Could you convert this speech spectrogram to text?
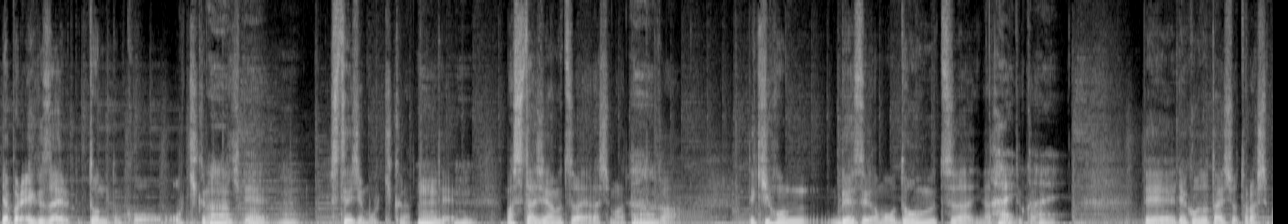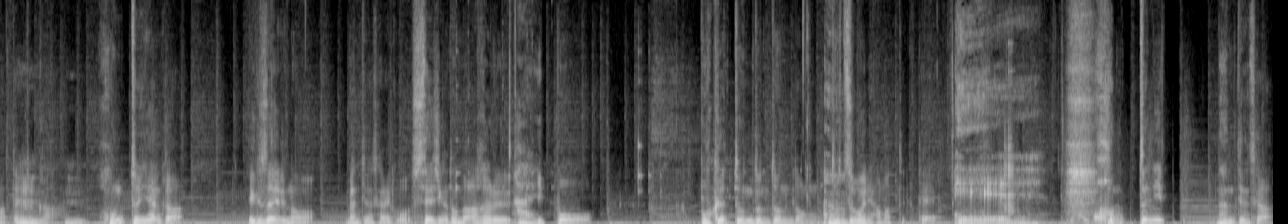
やっぱり EXILE ってどんどんこう大きくなってきて、ステージも大きくなってうんって、うん。まあ、スタジアムツアーやらせてもらったりとか、で基本ベースがもうドームツアーになったりとか、はいはい。でレコード大賞取らせてもらったりとか、うんうん。本当になんか EXILE のなんていうんですかねこうステージがどんどん上がるはい。一方、僕はどんどんどんどんドツボにはまってって、ええ。本当になんていうんですか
